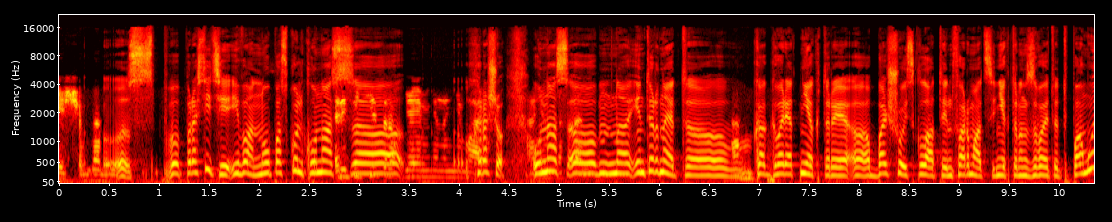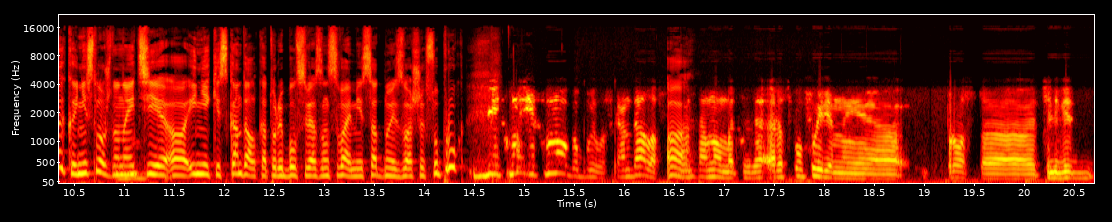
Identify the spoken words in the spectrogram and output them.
есть чем горжусь. Э, Простите, Иван, но поскольку у нас... э, Репетиторов я им не нанимаю. Хорошо. Они У нас сами. э, м, интернет, э, как говорят некоторые, большой склад информации, некоторые называют это помойкой. Несложно найти э, и некий скандал, который был связан с вами и с одной из ваших супруг. Ведь их много было скандалов. А. В основном это расфуфыренные э, просто телеви-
